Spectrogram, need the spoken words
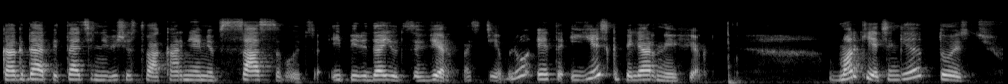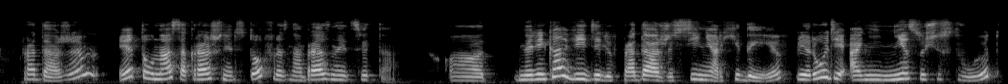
когда питательные вещества корнями всасываются и передаются вверх по стеблю, это и есть капиллярный эффект. В маркетинге, то есть в продаже, это у нас окрашивание цветов в разнообразные цвета. А, наверняка видели в продаже синие орхидеи. В природе они не существуют,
